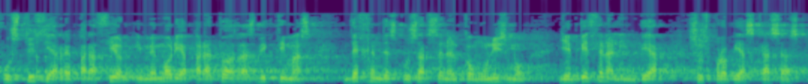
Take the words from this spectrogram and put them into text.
justicia, reparación y memoria para todas las víctimas, dejen de excusarse en el comunismo y empiecen a limpiar sus propias casas,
